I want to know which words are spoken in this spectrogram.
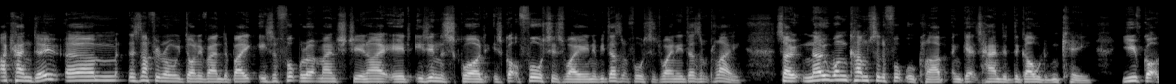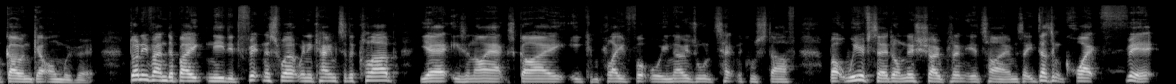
I can do. Um, there's nothing wrong with Donny van der Beek. He's a footballer at Manchester United. He's in the squad. He's got to force his way in. If he doesn't force his way in, he doesn't play. So no one comes to the football club and gets handed the golden key. You've got to go and get on with it. Donny van der Beek needed fitness work when he came to the club. Yeah, he's an Ajax guy. He can play football. He knows all the technical stuff. But we have said on this show plenty of times that he doesn't quite fit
